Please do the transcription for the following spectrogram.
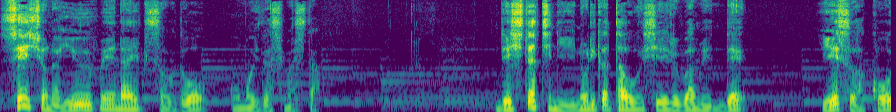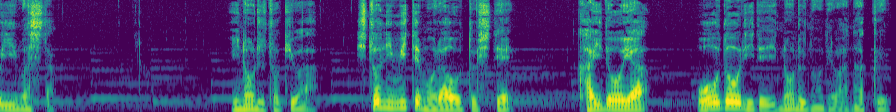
聖書な有名なエピソードを思い出しました。弟子たちに祈り方を教える場面でイエスはこう言いました。祈る時は人に見てもらおうとして街道や大通りで祈るのではなく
